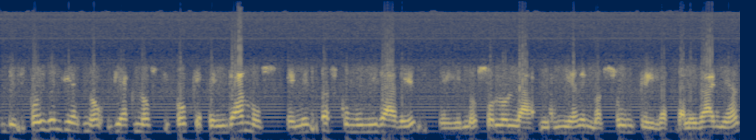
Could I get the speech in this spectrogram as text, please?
después del diagnóstico que tengamos en estas comunidades, eh, no solo la, la, mía de Mazunte y las aledañas,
